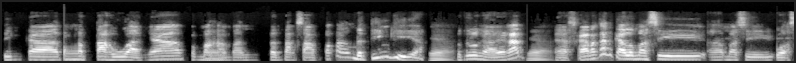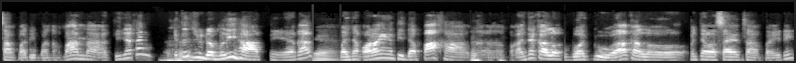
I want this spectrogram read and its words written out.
tingkat pengetahuannya pemahaman yeah. tentang sampah kan udah tinggi ya yeah. betul nggak ya kan yeah. nah, sekarang kan kalau masih uh, masih buang sampah di mana-mana artinya kan kita sudah melihat nih ya kan yeah. banyak orang yang tidak paham nah, makanya kalau buat gua kalau penyelesaian sampah ini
